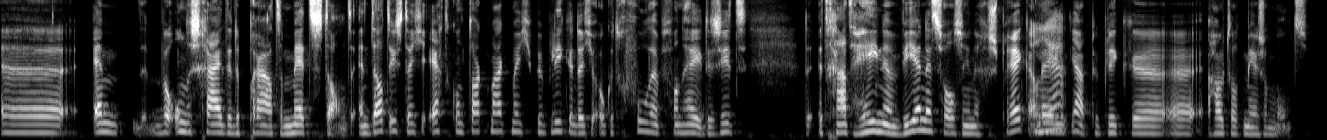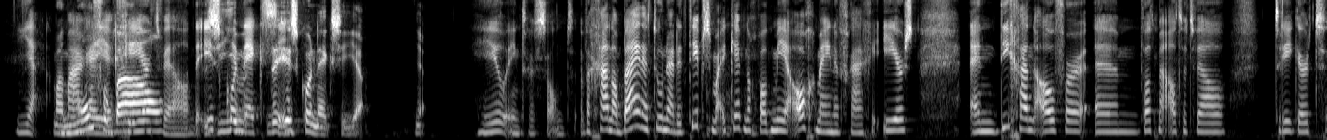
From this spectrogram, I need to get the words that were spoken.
Uh, en we onderscheiden de praten met stand. En dat is dat je echt contact maakt met je publiek en dat je ook het gevoel hebt van hé, hey, er zit. Het gaat heen en weer, net zoals in een gesprek. Alleen ja, het publiek houdt wat meer zijn mond. Ja, maar, maar non-verbaal wel. Er is connectie. er is connectie, ja. ja. Heel interessant. We gaan al bijna toe naar de tips, maar ik heb nog wat meer algemene vragen eerst. En die gaan over um, wat me altijd wel triggert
